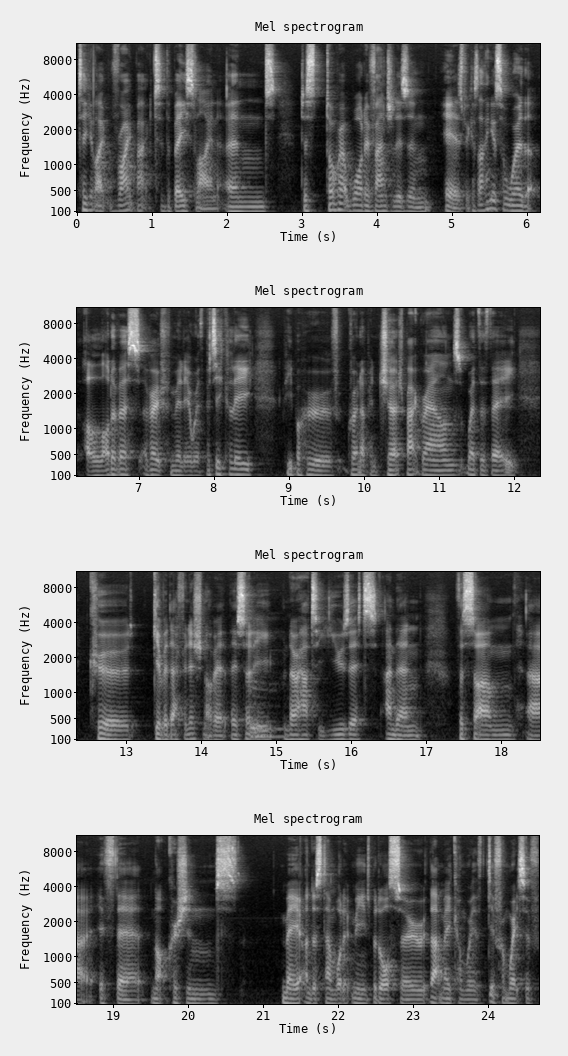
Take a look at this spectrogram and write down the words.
take it like right back to the baseline and just talk about what evangelism is, because I think it's a word that a lot of us are very familiar with, particularly people who have grown up in church backgrounds, whether they could give a definition of it. They certainly Mm. know how to use it. And then for some, uh, if they're not Christians, may understand what it means, but also that may come with different weights of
